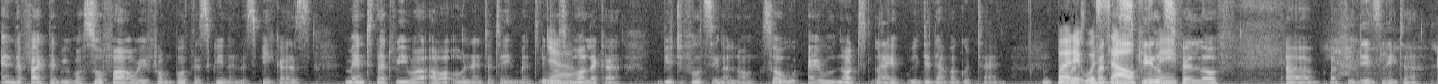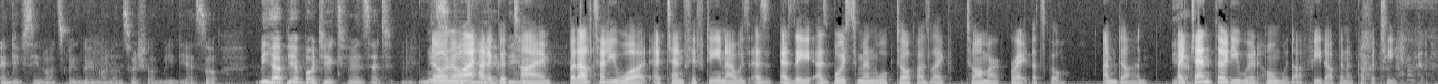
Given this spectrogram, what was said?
and the fact that we were so far away from both the screen and the speakers meant that we were our own entertainment. It was more like a beautiful sing along. So I will not lie, we did have a good time. but, it was but the scales fell off uh, a few days later, and you've seen what's been going on on social media. So be happy about your experience at. Miss No, no, I had a good time. But I'll tell you what, at ten fifteen, I was as as they as Boyz II Men walked off, I was like, to Amar, right, let's go. I'm done. By Yeah. ten thirty, we're at home with our feet up and a cup of tea.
